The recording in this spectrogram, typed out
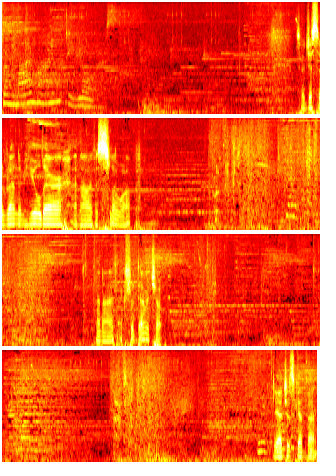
From my mind to yours. So just a random heal there, and now I have a slow up. And I have extra damage up. Yeah, just get back.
